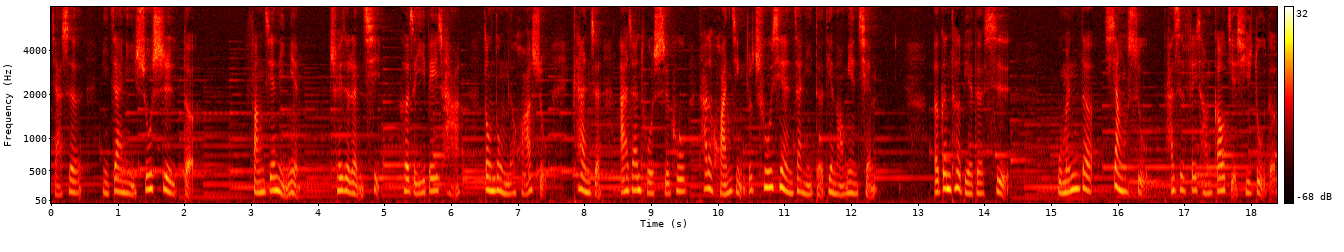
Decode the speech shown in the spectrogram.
假设你在你舒适的房间里面吹着冷气，喝着一杯茶，动动你的滑鼠，看着阿占陀石窟，它的环境就出现在你的电脑面前。而更特别的是，我们的像素它是非常高解析度的。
